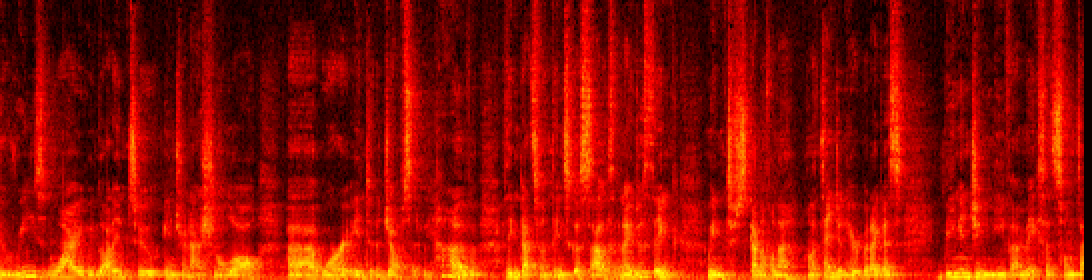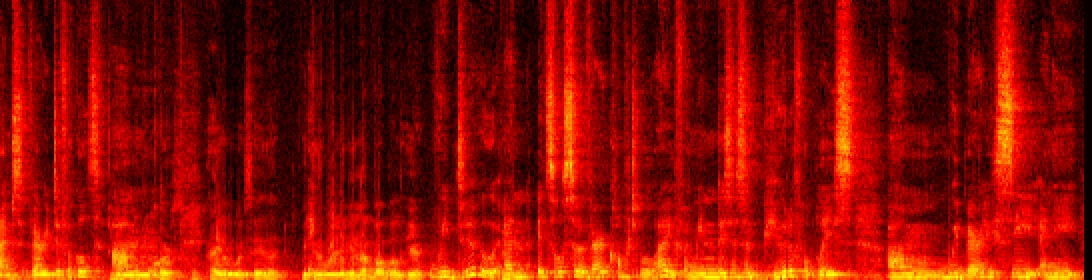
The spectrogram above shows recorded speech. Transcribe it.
the reason why we got into international law uh, or into the jobs that we have i think that's when things go south. And i do think i mean just kind of on a, on a tangent here but i guess being in geneva makes that sometimes very difficult yeah, um, of course i always say that because it, we live in a bubble here we do mm-hmm. and it's also a very comfortable life i mean this is a beautiful place um, we barely see any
